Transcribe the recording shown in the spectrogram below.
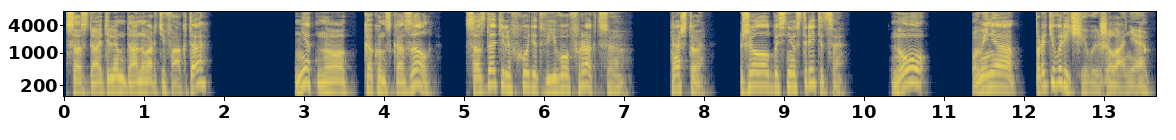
создателем данного артефакта?» «Нет, но, как он сказал, создатель входит в его фракцию. А что, желал бы с ним встретиться?» «Ну, у меня противоречивые желания»,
